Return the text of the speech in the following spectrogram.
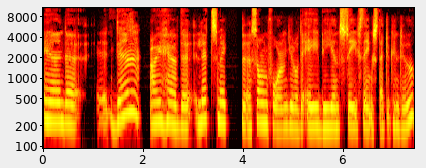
And uh, then I have the let's make the song form, you know, the A, B, and C things that you can do.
